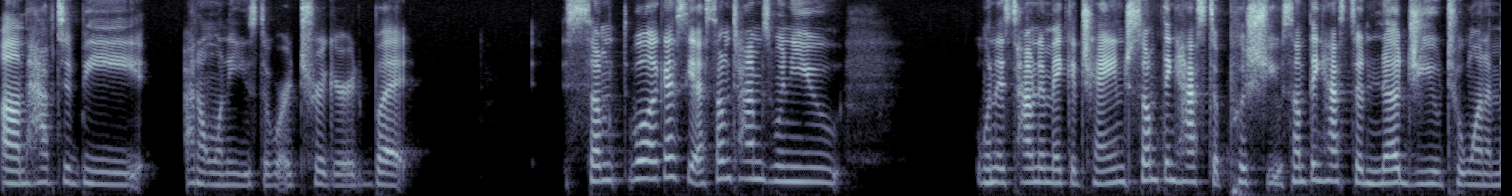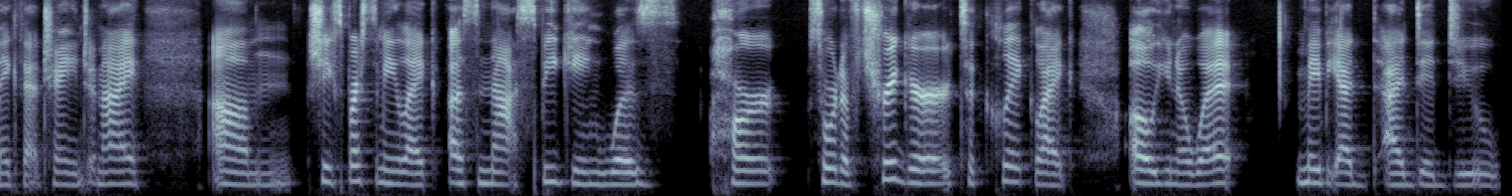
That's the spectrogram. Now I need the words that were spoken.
um have to be. I don't want to use the word triggered, but some well i guess yeah sometimes when you when it's time to make a change, something has to push you. Something has to nudge you to want to make that change. And I um she expressed to me like us not speaking was her sort of trigger to click like, "Oh, you know what? Maybe I I did do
